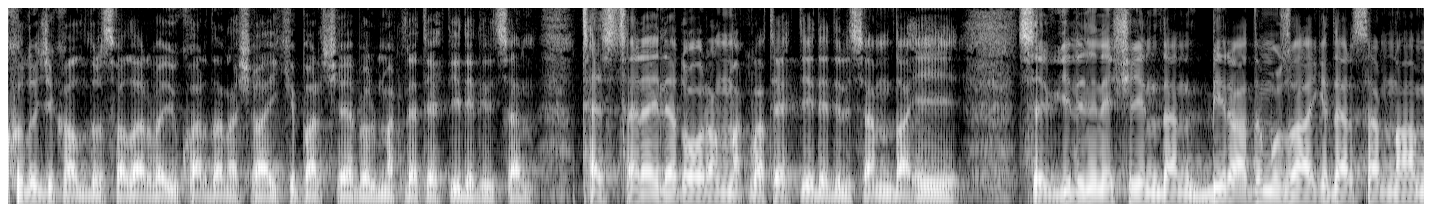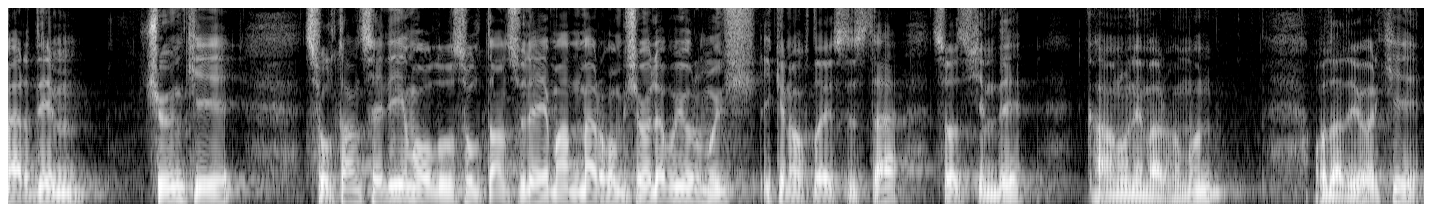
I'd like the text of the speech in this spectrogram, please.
Kılıcı kaldırsalar ve yukarıdan aşağı iki parçaya bölmekle tehdit edilsem, testereyle doğranmakla tehdit edilsem dahi, sevgilinin eşiğinden bir adım uzağa gidersem namerdim. Çünkü Sultan Selimoğlu Sultan Süleyman merhum şöyle buyurmuş, iki nokta üst üste, söz şimdi Kanuni merhumun. O da diyor ki,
